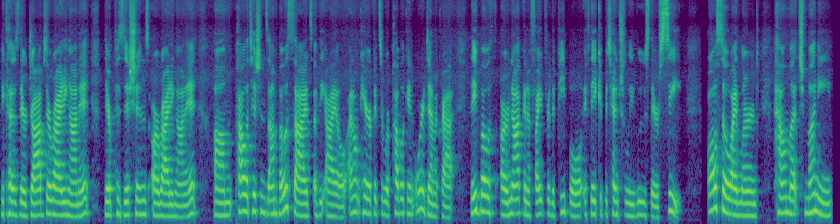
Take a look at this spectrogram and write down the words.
because their jobs are riding on it, their positions are riding on it. Um, politicians on both sides of the aisle, I don't care if it's a Republican or a Democrat, they both are not going to fight for the people if they could potentially lose their seat. Also, I learned how much money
